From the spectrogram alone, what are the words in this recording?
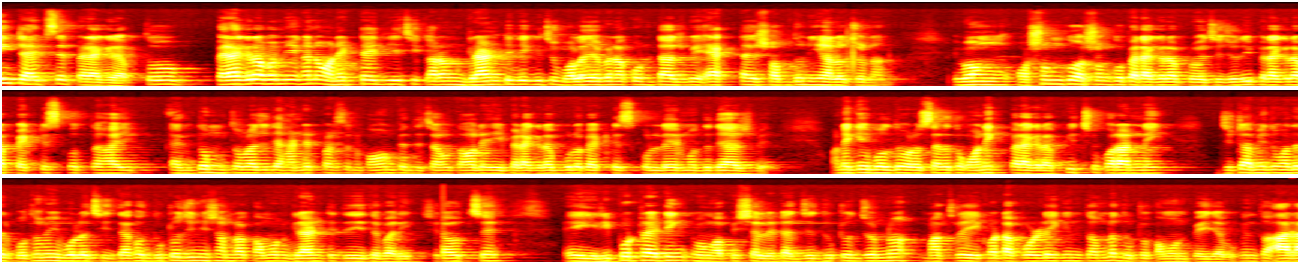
এই টাইপসের প্যারাগ্রাফ তো প্যারাগ্রাফ আমি এখানে অনেকটাই দিয়েছি, কারণ গ্যারান্টি দিয়ে কিছু বলা যাবে না কোনটা আসবে, একটাই শব্দ নিয়ে আলোচনা। এবং অসংখ্য অসংখ্য প্যারাগ্রাফ রয়েছে, যদি প্যারাগ্রাফ প্র্যাকটিস করতে হয়, একদম তোমরা যদি হান্ড্রেড পার্সেন্ট কমন পেতে চাও, তাহলে এই প্যারাগ্রাফগুলো প্র্যাকটিস করলে এর মধ্যে দিয়ে আসবে। অনেকেই বলতে পারো, স্যার তো অনেক প্যারাগ্রাফ কিছু করার নেই। যেটা আমি তোমাদের প্রথমেই বলেছি, দেখো দুটো জিনিস আমরা কমন গ্যারান্টি দিয়ে দিতে পারি, সেটা হচ্ছে এই রিপোর্ট রাইটিং এবং অফিসিয়াল লেটার যে দুটোর জন্য মাত্র এই কটা পড়লেই কিন্তু আমরা দুটো কমন পেয়ে যাব। কিন্তু আর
